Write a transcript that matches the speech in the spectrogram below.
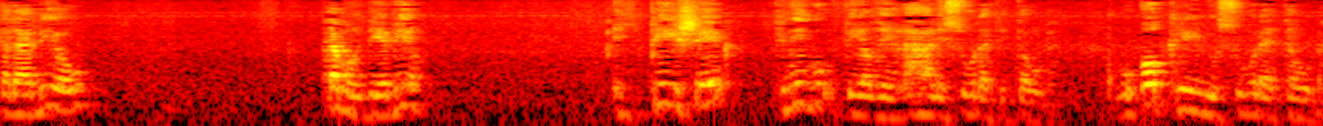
kada je bio tamo gdje je bio, i piše knjigu fi dhilali surati Tauba, u okrilju sure Tauba.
